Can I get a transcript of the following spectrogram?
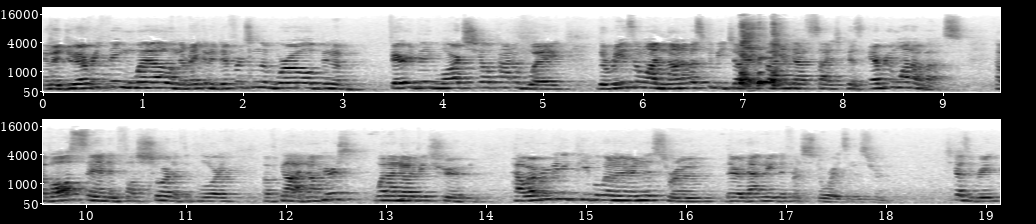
and they do everything well and they're making a difference in the world in a very big, large scale kind of way, the reason why none of us can be justified in God's sight is because every one of us have all sinned and fall short of the glory of God. Now, here's what I know to be true. However many people are in this room, there are that many different stories in this room. Do you guys agree?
